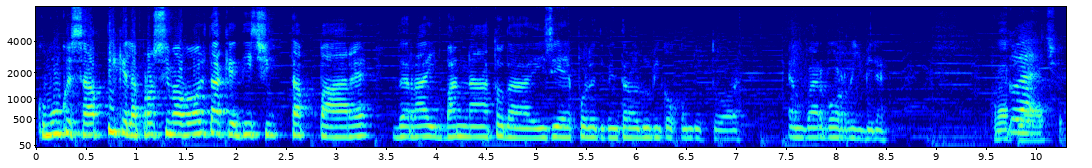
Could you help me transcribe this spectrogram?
Comunque sappi che la prossima volta che dici tappare verrai bannato da Easy Apple e diventerò l'unico conduttore. È un verbo orribile. A me Beh. piace.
